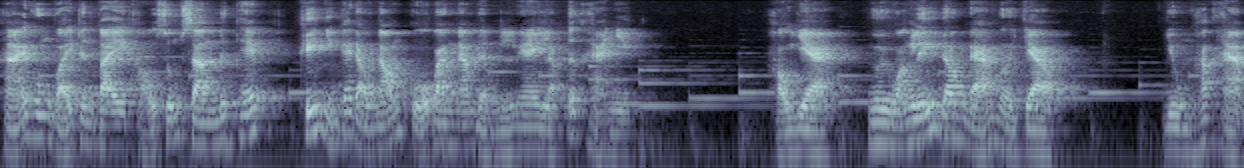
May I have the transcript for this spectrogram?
Hải vung vẩy trên tay khẩu súng xanh đứt thép Khiến những cái đầu nóng của ban Nam Định ngay lập tức hạ nhiệt. Hậu già, người quản lý đon đã mời chào. Dung hất hàm.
